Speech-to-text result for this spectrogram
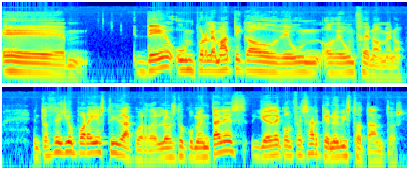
eh, de un problemática o de un, o de un fenómeno. Entonces yo por ahí estoy de acuerdo. Los documentales yo he de confesar que no he visto tantos.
